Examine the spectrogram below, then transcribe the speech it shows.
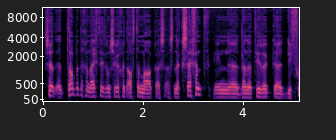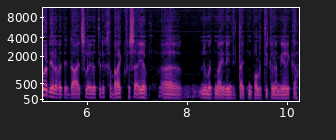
So uh, Trump het 'n geneigtheid om seker goed af te maak as as niks seggend en uh, dan natuurlik uh, die voordele wat hy daai het sal hy natuurlik gebruik vir sy eie uh, noem dit my identiteit en politiek in Amerika.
